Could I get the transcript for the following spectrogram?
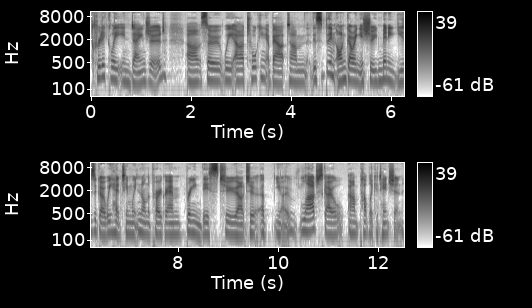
critically endangered. Uh, so we are talking about um, this has been an ongoing issue. Many years ago, we had Tim Winton on the program bringing this to uh, to a you know large scale um, public attention,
